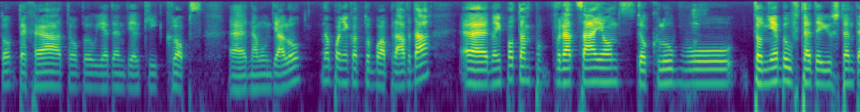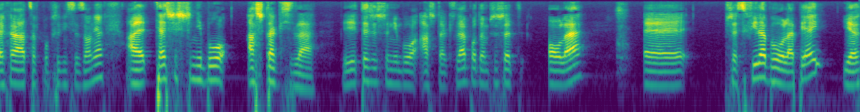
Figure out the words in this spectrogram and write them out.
to DHA to był jeden wielki klops e, na mundialu. No poniekąd to była prawda. E, no i potem wracając do klubu, to nie był wtedy już ten THA co w poprzednim sezonie, ale też jeszcze nie było aż tak źle też jeszcze nie było aż tak źle. Potem przyszedł Ole. E, przez chwilę było lepiej. Je,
